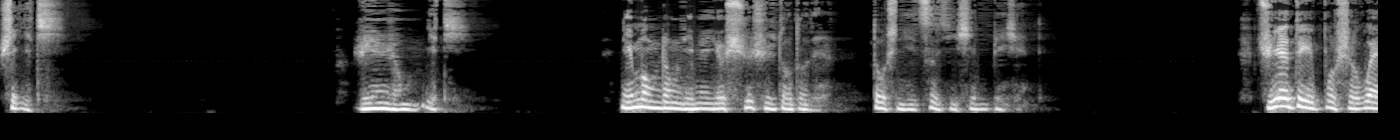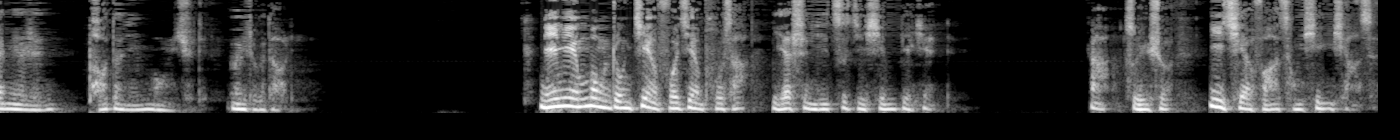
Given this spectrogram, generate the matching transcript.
是一体，云容一体。你梦中里面有许许多多的人，都是你自己心变现的，绝对不是外面人跑到你梦里去的，没有这个道理。你命梦中见佛见菩萨，也是你自己心变现的，啊，所以说一切法从心想生。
